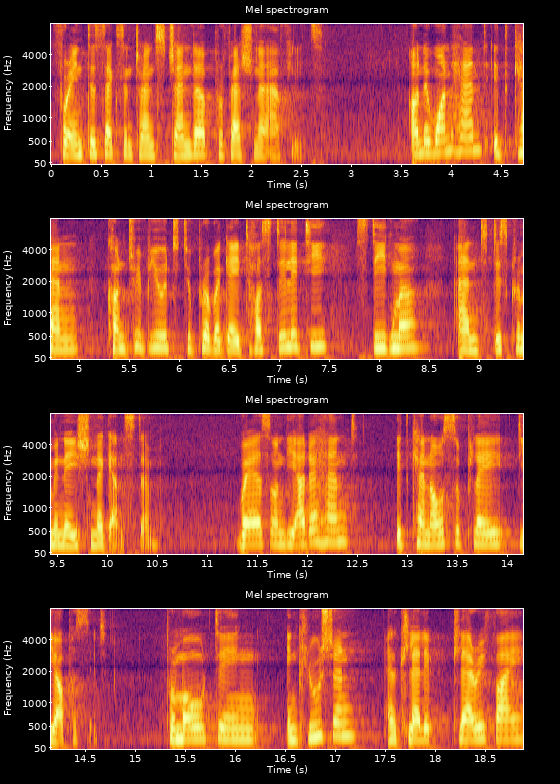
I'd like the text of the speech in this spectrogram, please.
for intersex and transgender professional athletes. On the one hand, it can contribute to propagate hostility, stigma, and discrimination against them. Whereas on the other hand, it can also play the opposite, promoting inclusion and clarify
